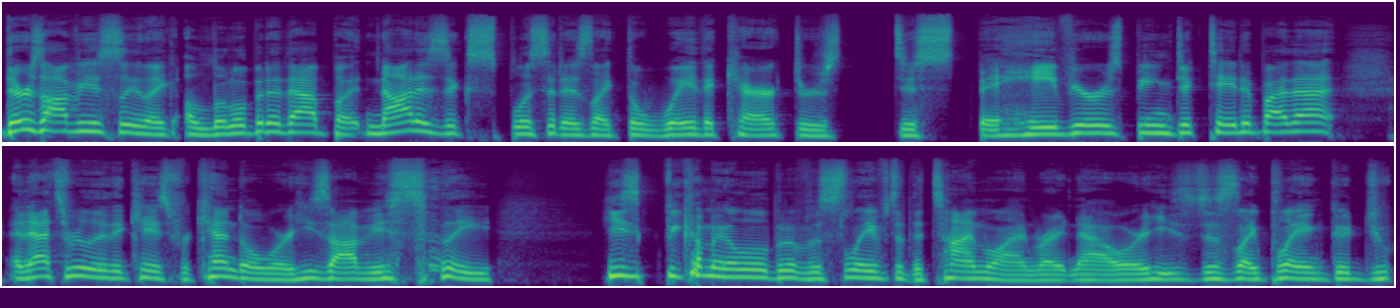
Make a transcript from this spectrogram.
There's obviously like a little bit of that, but not as explicit as like the way the characters dis- behavior is being dictated by that. And that's really the case for Kendall, where he's obviously he's becoming a little bit of a slave to the timeline right now, where he's just like playing good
